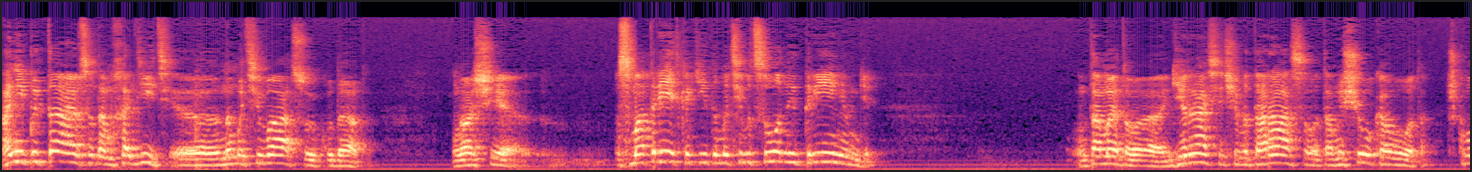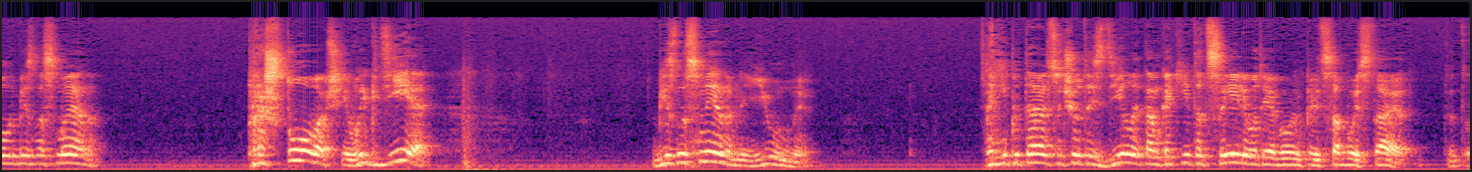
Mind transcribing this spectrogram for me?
Они пытаются там ходить э, на мотивацию куда-то. Вообще, смотреть какие-то мотивационные тренинги. Там этого Герасичева, Тарасова, там еще кого-то. Школа бизнесмена. Про что вообще? Вы где? Бизнесмены, блин, юные. Они пытаются что-то сделать, там какие-то цели, вот я говорю, перед собой ставят. Это,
